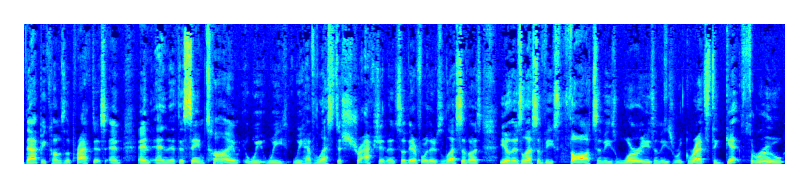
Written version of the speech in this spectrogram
that becomes the practice. And and and at the same time we we we have less distraction. And so therefore there's less of us you know there's less of these thoughts and these worries and these regrets to get through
